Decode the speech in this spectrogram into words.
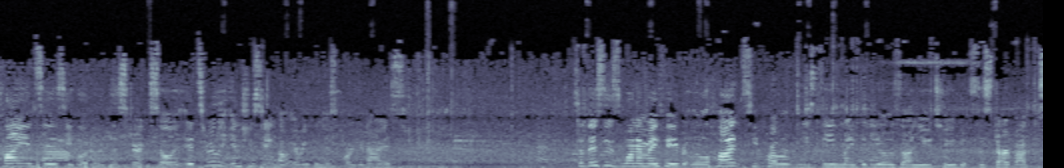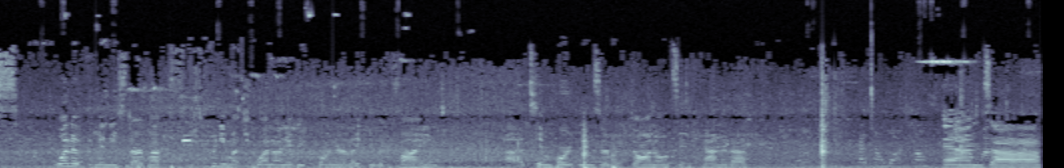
appliances, you go to a district. So it's really interesting how everything is organized. So this is one of my favorite little haunts. You've probably seen my videos on YouTube. It's the Starbucks, one of the many Starbucks. There's pretty much one on every corner like you would find uh, Tim Hortons or McDonald's in Canada and uh,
